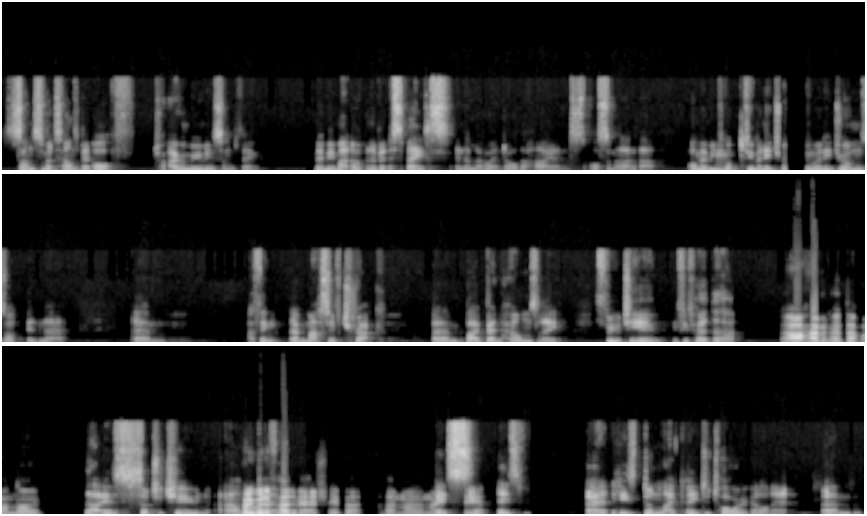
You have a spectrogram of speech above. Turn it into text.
sounds something sounds a bit off. Try removing something maybe it might open a bit of space in the low end or the high end or something like that. Or maybe mm-hmm. you've got too many too many drums in there. Um, I think a massive track um, by Ben Hemsley, "Through to You." If you've heard that, oh, I haven't heard that one. No, that is such a tune. And, I probably would have um, heard of it actually, but I don't know the name. It's yeah. it's uh, he's done like a tutorial on it, um,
